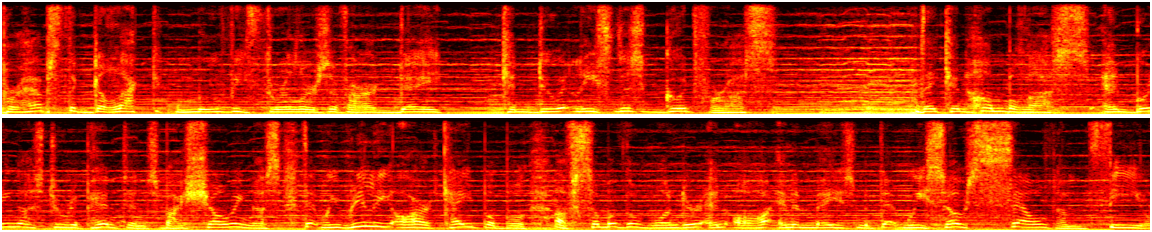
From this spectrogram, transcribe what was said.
Perhaps the galactic movie thrillers of our day can do at least this good for us they can humble us and bring us to repentance by showing us that we really are capable of some of the wonder and awe and amazement that we so seldom feel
